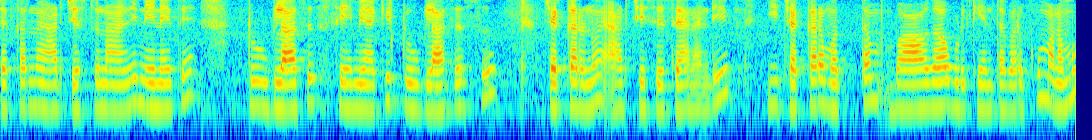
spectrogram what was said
చక్కెరను యాడ్ చేస్తున్నానండి. నేనైతే టూ గ్లాసెస్ సేమియాకి టూ గ్లాసెస్ చక్కెరను యాడ్ చేసేసానండి. ఈ చక్కెర మొత్తం బాగా ఉడికేంత వరకు మనము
